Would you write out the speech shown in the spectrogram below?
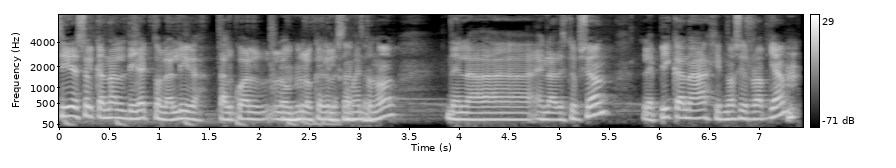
sí, es el canal directo, la liga, tal cual lo, que les exacto. comento, ¿no? En la, en la descripción le pican a Hipnosis Rap Jam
